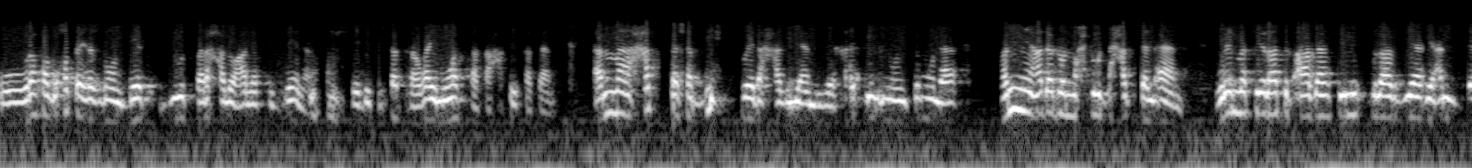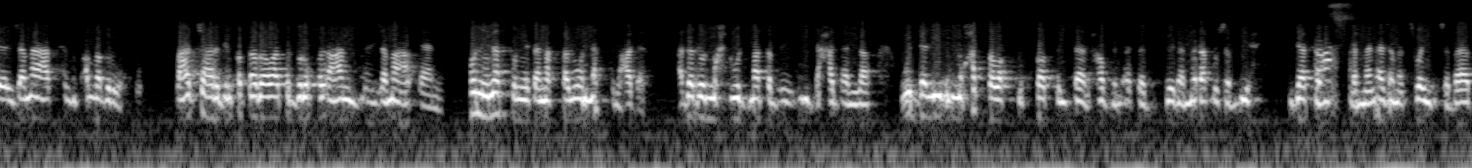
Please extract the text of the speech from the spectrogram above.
ورفضوا حتى يهجرون بيت بيوت فرحلوا على سجينة في الفترة وهي موثقة حقيقة. أما حتى شبيحه سويدا حاليا اللي خايفين إنه ينتموا لها هن عددهم محدود لحتى الآن. وين مسيرات الاعلام في 100 دولار زيادة عند جماعة حزب الله بروحوا بعد شهر بينقطع الرواتب بروحوا عند جماعة ثانية. هن نفسهم يتنقلون نفس العدد. عددهم محدود ما يزيد لحد هلا. والدليل إنه حتى وقت اسقاط تمثال حظ الأسد سويدا ما راحوا شبيح يدافع لما هاجمت شوية شباب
